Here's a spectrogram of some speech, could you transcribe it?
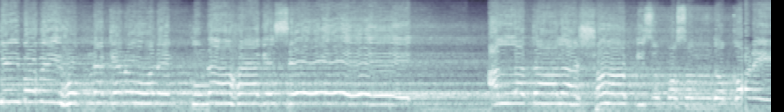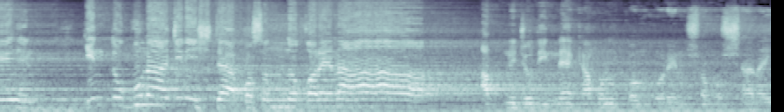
যেইভাবেই হোক না কেন অনেক গুণা হয়ে গেছে। আল্লাহ তাআলা সব কিছু পছন্দ করেন, কিন্তু গুনাহ জিনিসটা পছন্দ করে না। আপনি যদি নেক আমল কম করেন, সমস্যা নাই।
